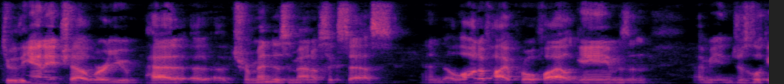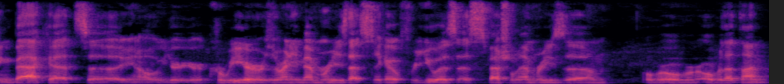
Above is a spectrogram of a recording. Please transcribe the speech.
to the NHL where you had a, a tremendous amount of success and a lot of high profile games and I mean, just looking back at uh, you know your your career, is there any memories that stick out for you as, as special memories um, over over over that time?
